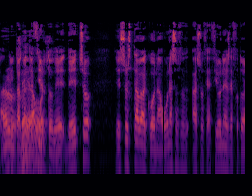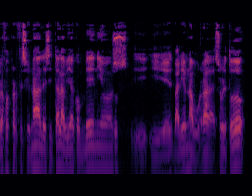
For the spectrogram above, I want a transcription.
Ahora totalmente sé, cierto. De, de, hecho, eso estaba con algunas aso asociaciones de fotógrafos profesionales y tal, había convenios y, y valía una burrada. Sobre todo,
